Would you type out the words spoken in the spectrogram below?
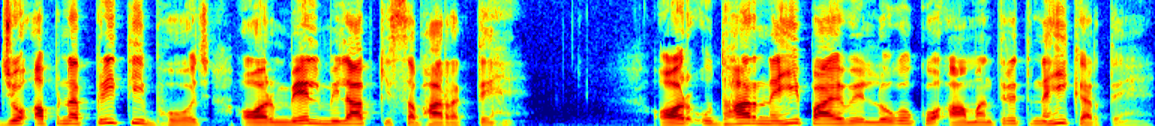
जो अपना प्रीति भोज और मेल मिलाप की सभा रखते हैं और उधार नहीं पाए हुए लोगों को आमंत्रित नहीं करते हैं।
